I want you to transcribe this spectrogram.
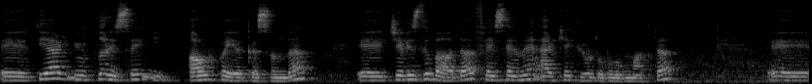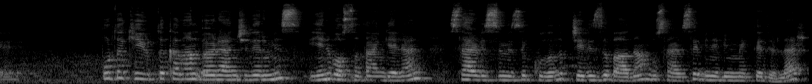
E, diğer yurtlar ise Avrupa yakasında e, Cevizli Bağ'da FSM erkek yurdu bulunmakta. E, buradaki yurtta kalan öğrencilerimiz Yeni Bosna'dan gelen servisimizi kullanıp Cevizli Bağ'dan bu servise binebilmektedirler.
